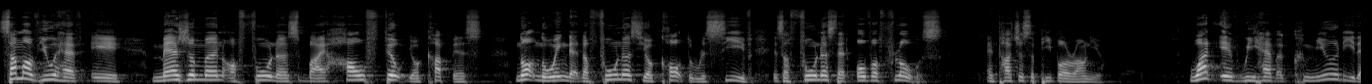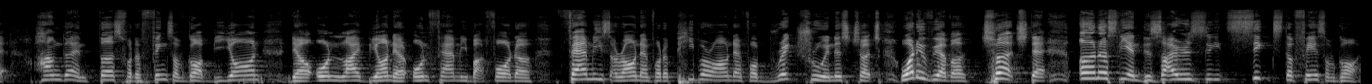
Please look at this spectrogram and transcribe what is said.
Some of you have a measurement of fullness by how filled your cup is, not knowing that the fullness you're called to receive is a fullness that overflows and touches the people around you. What if we have a community that hunger and thirst for the things of God beyond their own life, beyond their own family, but for the families around them, for the people around them, for breakthrough in this church? What if we have a church that earnestly and desirously seeks the face of God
